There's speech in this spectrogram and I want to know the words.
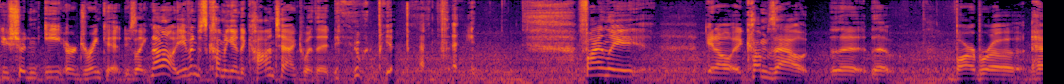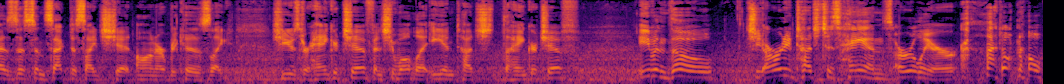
you shouldn't eat or drink it. He's like, no, no, even just coming into contact with it, it would be a bad thing. Finally, you know, it comes out that, that Barbara has this insecticide shit on her because, like, she used her handkerchief and she won't let Ian touch the handkerchief. Even though she already touched his hands earlier. I don't know.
